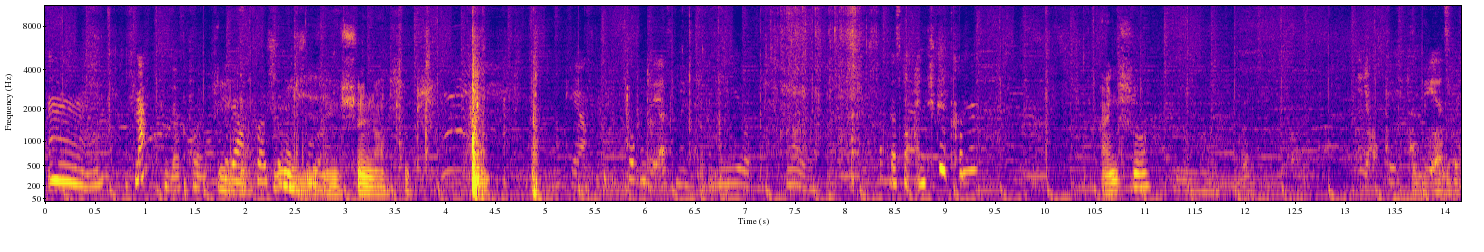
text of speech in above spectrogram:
Mm, ich mag Fila voll. Fila voll schöne Die Schuhe. sehen schön aus. Okay, gucken wir erstmal die. Oh. Da ist noch ein Stück drin. Ein Schuh? Ja, okay, ich probiere erstmal.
